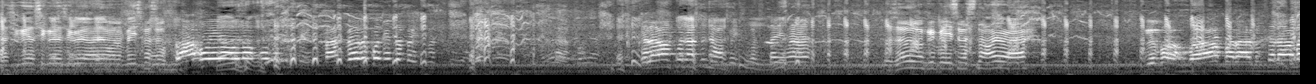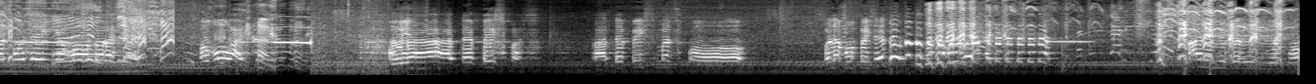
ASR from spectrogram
Ah, sige, sige, sige. Ayaw mo na face mask. oh. Mga kuya, wala po face mask. Meron po dito face mask. Kailangan po natin na face mask tayo ha. Susunod, mag-face mask na kayo, ha? Sige po, ba, maraming salamat po sa inyong kooperasyon. Mabuhay! Kuya, ate face mask. Ate face mask po. Wala pong pesa. Ito, ito, ito, ito. Ano, nagarilyo pa.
